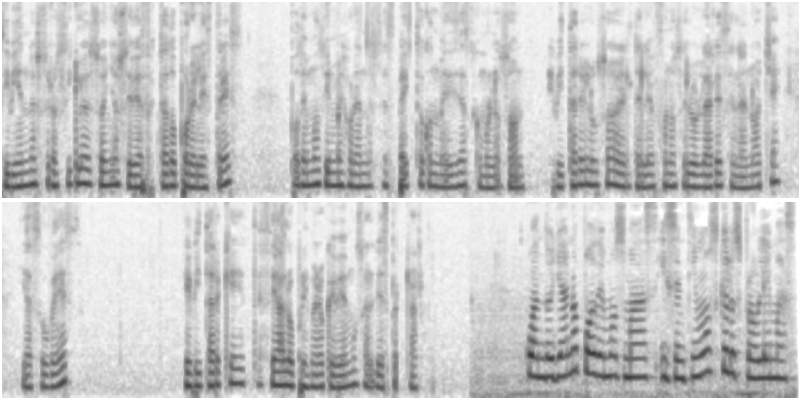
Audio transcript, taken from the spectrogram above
Si bien nuestro ciclo de sueño se ve afectado por el estrés, podemos ir mejorando este aspecto con medidas como lo son evitar el uso del teléfono celulares en la noche y a su vez evitar que este sea lo primero que vemos al despertar. Cuando ya no podemos más y sentimos que los problemas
